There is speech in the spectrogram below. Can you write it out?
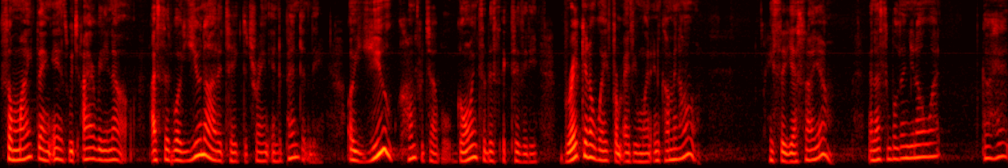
So my thing is, which I already know, I said, well, you know how to take the train independently. Are you comfortable going to this activity, breaking away from everyone, and coming home? He said, Yes, I am. And I said, Well, then you know what? Go ahead.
